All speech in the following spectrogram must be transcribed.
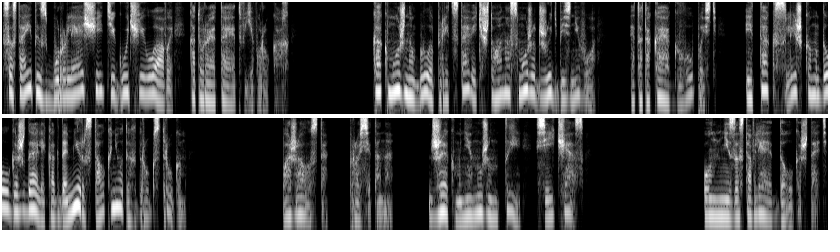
состоит из бурлящей тягучей лавы, которая тает в его руках. Как можно было представить, что она сможет жить без него? Это такая глупость. И так слишком долго ждали, когда мир столкнет их друг с другом. «Пожалуйста», — просит она. «Джек, мне нужен ты, сейчас». Он не заставляет долго ждать.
